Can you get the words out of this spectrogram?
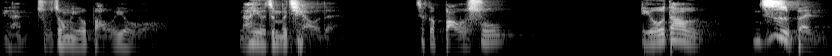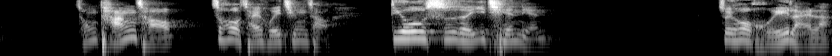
你看，祖宗有保佑哦，哪有这么巧的？这个宝书流到日本，从唐朝之后才回清朝，丢失了一千年。最后回来了，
